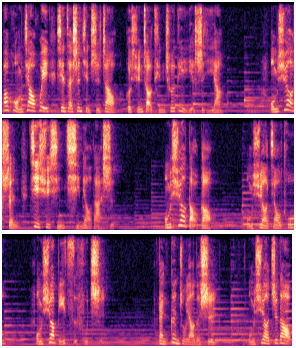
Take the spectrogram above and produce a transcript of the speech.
包括我们教会现在申请执照和寻找停车地也是一样。我们需要神继续行奇妙大事，我们需要祷告，我们需要交托，我们需要彼此扶持。但更重要的是，我们需要知道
